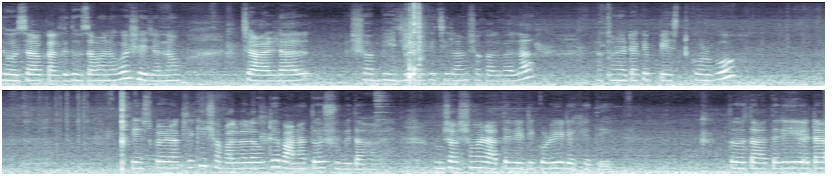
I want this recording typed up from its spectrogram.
ধোসা, কালকে ধোসা বানাবো, সেই জন্য চাল, ডাল সব ভিজিয়ে রেখেছিলাম সকালবেলা। এখন এটাকে পেস্ট করব। পেস্ট করে রাখলে কি সকালবেলা উঠে বানাতেও সুবিধা হয়? আমি সবসময় রাতে রেডি করেই রেখে দিই। তো তাড়াতাড়ি এটা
